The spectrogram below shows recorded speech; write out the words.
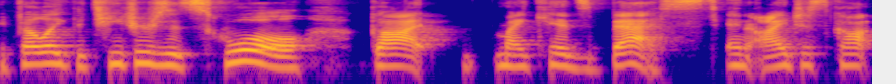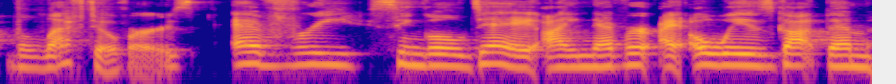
it felt like the teachers at school got my kids best and I just got the leftovers every single day. I never, I always got them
